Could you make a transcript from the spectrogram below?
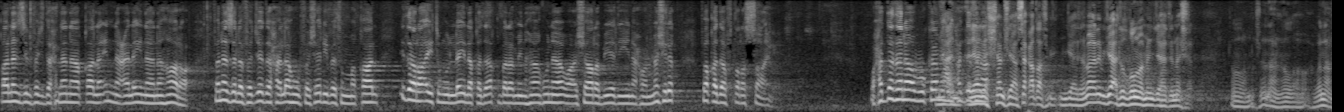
قال انزل فاجدح لنا قال إن علينا نهارا فنزل فجدح له فشرب ثم قال إذا رأيتم الليل قد أقبل من ها هنا وأشار بيده نحو المشرق فقد أفطر الصائم وحدثنا أبو كامل يعني حدثنا لأن الشمس إذا سقطت من جهة المغرب جاءت الظلمة من جهة المشرق. اللهم نعم الله أكبر. نعم.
